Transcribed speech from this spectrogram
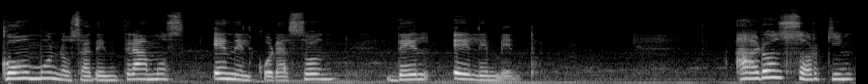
cómo nos adentramos en el corazón del elemento. Aaron Sorkin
